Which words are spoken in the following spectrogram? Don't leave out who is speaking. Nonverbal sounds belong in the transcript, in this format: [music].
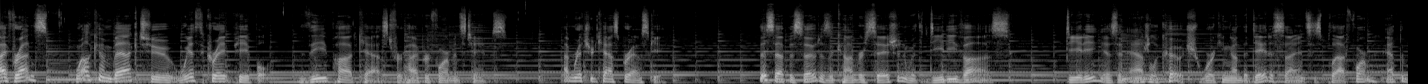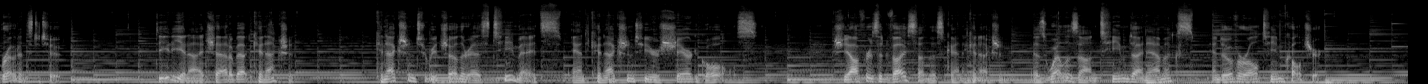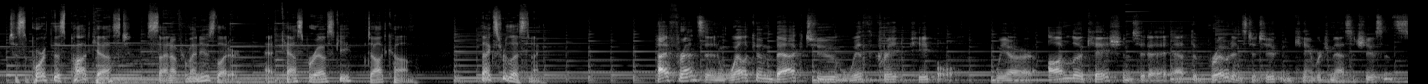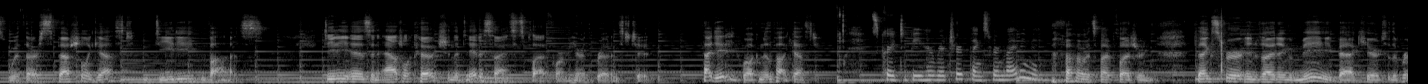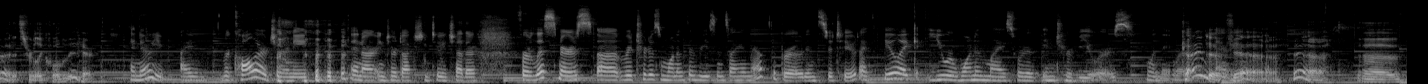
Speaker 1: Hi, friends. Welcome back to With Great People, the podcast for high performance teams. I'm Richard Kasperowski. This episode is a conversation with Didi Vaz. Didi is an agile coach working on the data sciences platform at the Broad Institute. Didi and I chat about connection connection to each other as teammates and connection to your shared goals. She offers advice on this kind of connection, as well as on team dynamics and overall team culture. To support this podcast, sign up for my newsletter at kasperowski.com. Thanks for listening. Hi, friends, and welcome back to With Great People. We are on location today at the Broad Institute in Cambridge, Massachusetts, with our special guest, Didi Vaz. Didi is an agile coach in the data sciences platform here at the Broad Institute. Hi, Didi. Welcome to the podcast.
Speaker 2: It's great to be here, Richard. Thanks for inviting me. [laughs]
Speaker 1: Oh, it's my pleasure. Thanks for inviting me back here to the Broad. It's really cool to be here.
Speaker 2: I know you. I recall our journey [laughs] and our introduction to each other. For listeners, uh, Richard is one of the reasons I am at the Broad Institute. I feel like you were one of my sort of interviewers when they were.
Speaker 1: Kind of, yeah, yeah. Uh,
